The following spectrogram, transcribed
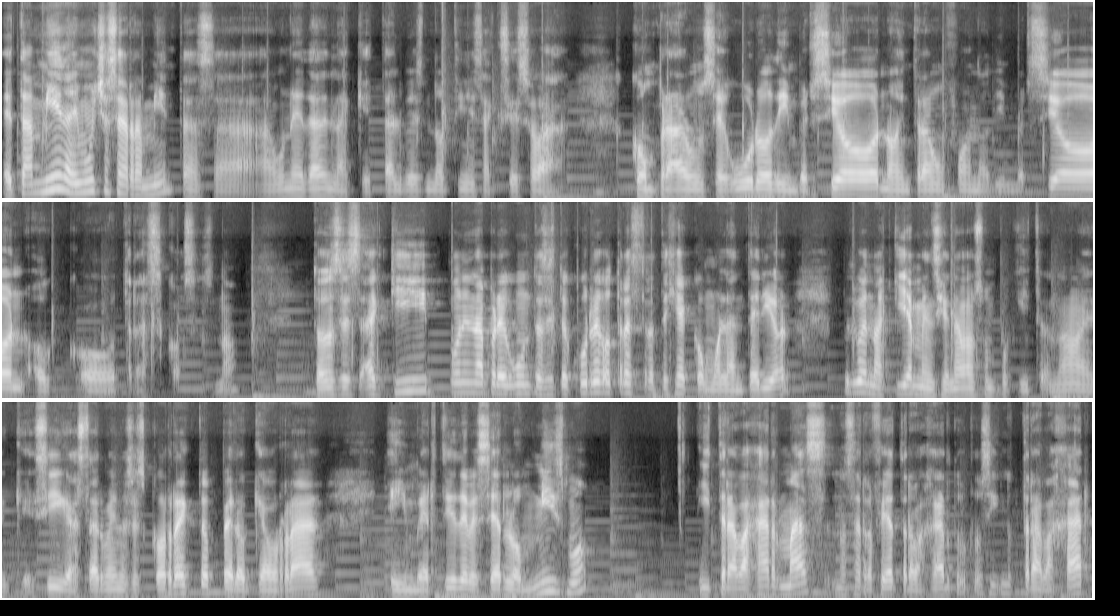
eh, también hay muchas herramientas a, una edad en la que tal vez no tienes acceso a comprar un seguro de inversión o entrar a un fondo de inversión o, o otras cosas, ¿no? Entonces, aquí pone una pregunta, ¿se te ocurre otra estrategia como la anterior? Pues bueno, aquí ya mencionamos un poquito, ¿no? El que sí, gastar menos es correcto, pero que ahorrar e invertir debe ser lo mismo. Y trabajar más no se refiere a trabajar duro, sino trabajar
